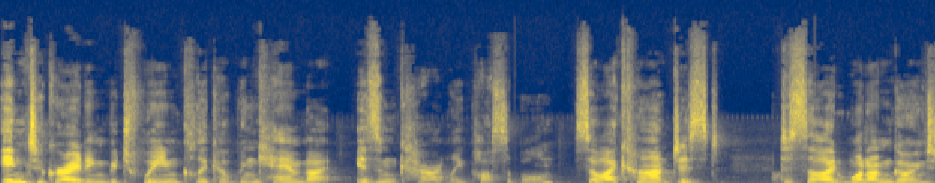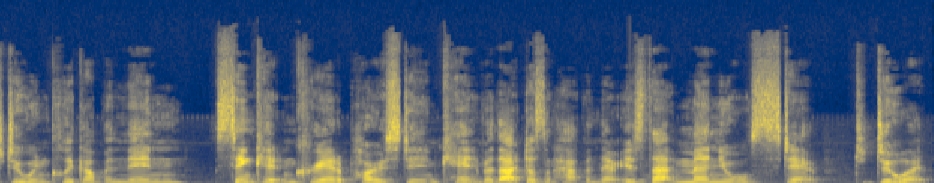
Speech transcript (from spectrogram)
Integrating between ClickUp and Canva isn't currently possible. So I can't just decide what I'm going to do in ClickUp and then sync it and create a post in Canva. That doesn't happen. There is that manual step to do it.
